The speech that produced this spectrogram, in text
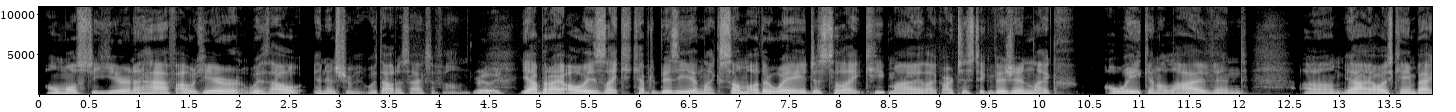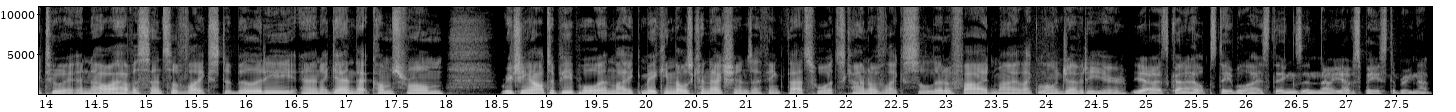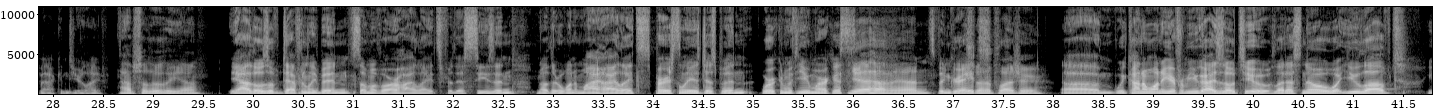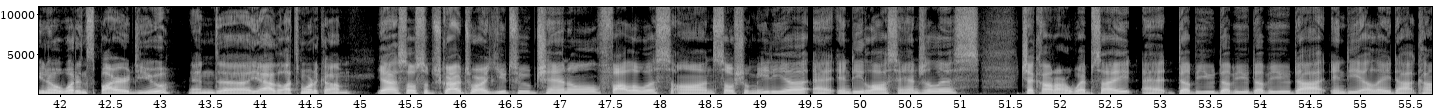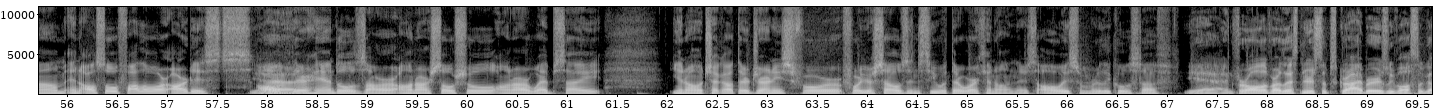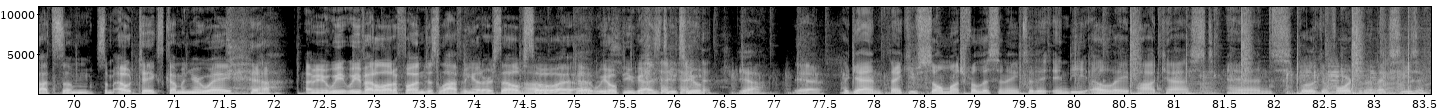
almost a year and a half out here without an instrument, without a saxophone. Really. yeah but i always like kept busy in like some other way just to like keep my like artistic vision like awake and alive and um yeah i always came back to it and now i have a sense of like stability and again that comes from reaching out to people and like making those connections i think that's what's kind of like solidified my like longevity here Yeah, it's kind of helped stabilize things, and now you have space to bring that back into your life. absolutely yeah Yeah, those have definitely been some of our highlights for this season. Another one of my highlights personally has just been working with you, Marcus. yeah man It's been great. it's been a pleasure Um, we kind of want to hear from you guys though too. Let us know what you loved. You know what inspired you, and uh, yeah, lots more to come. Yeah, so subscribe to our YouTube channel, follow us on social media at Indie Los Angeles. Check out our website at www.indiela.com and also follow our artists. All of their handles are on our social, on our website. You know, check out their journeys for for yourselves and see what they're working on. There's always some really cool stuff. Yeah, and for all of our listeners, subscribers, we've also got some some outtakes coming your way. Yeah. I mean, we we've had a lot of fun just laughing at ourselves, so Oh, uh, uh, we hope you guys do too. Yeah. yeah. Again, thank you so much for listening to the Indie LA podcast, and we're looking forward to the next season.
